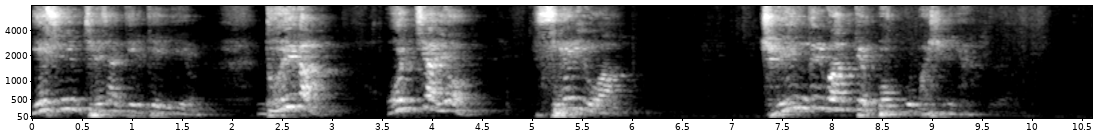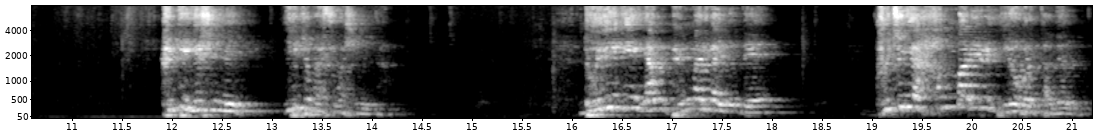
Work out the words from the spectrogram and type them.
예수님 제자한테 이렇게 얘기해요. 너희가 어찌하여 세리와 죄인들과 함께 먹고 마시느냐. 그때 예수님이 이렇게 말씀하십니다. 너희에게 양 100마리가 있는데 그 중에 한 마리를 잃어버렸다면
